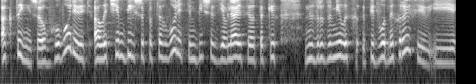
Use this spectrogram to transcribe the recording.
активніше обговорюють, але чим більше про це говорять, тим більше з'являється таких незрозумілих підводних рифів і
